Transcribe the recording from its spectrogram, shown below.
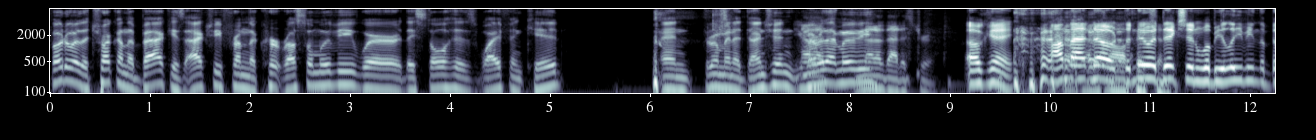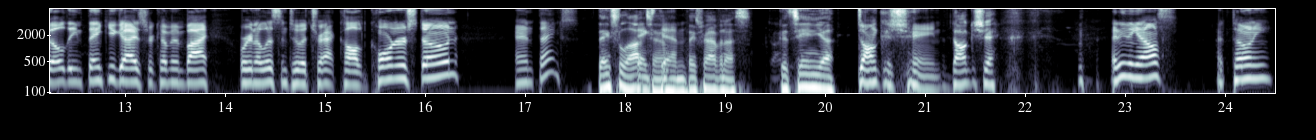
photo of the truck on the back is actually from the Kurt Russell movie where they stole his wife and kid and threw him in a dungeon. You No, remember that movie? None of that is true. Okay. On that That's note, all the new fiction. addiction will be leaving the building. Thank you guys for coming by. We're going to listen to a track called Cornerstone. And thanks. Thanks a lot, Thanks, Tim. Tim. Thanks for having us. Good seeing you. Donka Shane. Donkey Anything else? Uh, Tony?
